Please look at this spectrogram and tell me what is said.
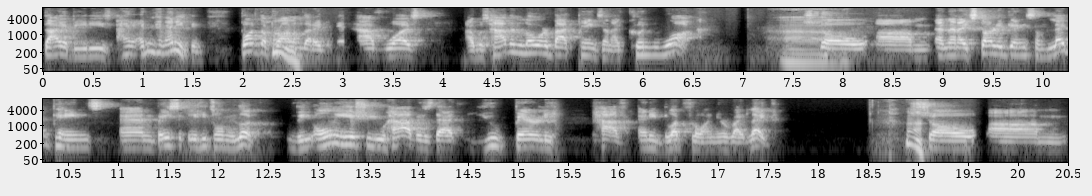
diabetes. I, I didn't have anything. But the problem that I did have was I was having lower back pains and I couldn't walk. Uh, So, um, and then I started getting some leg pains. And basically, he told me, look, the only issue you have is that you barely have any blood flow on your right leg. Huh. So, um,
